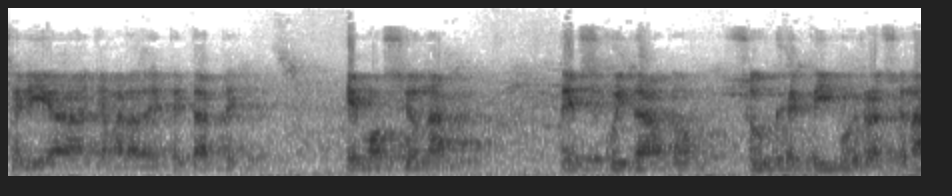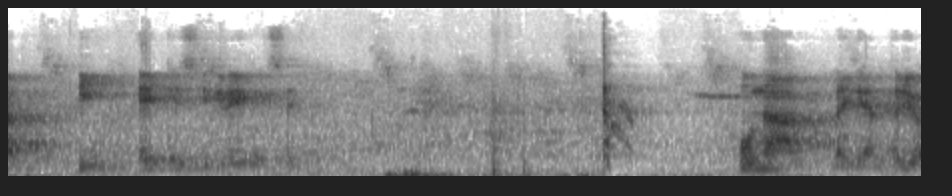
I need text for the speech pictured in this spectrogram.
sería llamarada de petate, emocional, descuidado, subjetivo, irracional y X, Y, Z. Una, la idea anterior,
